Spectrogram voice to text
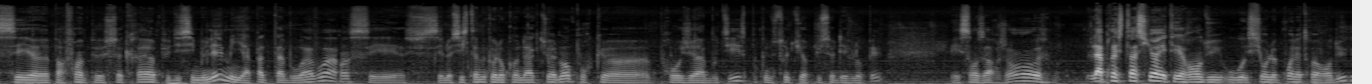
C'est euh, parfois un peu secret, un peu dissimulé, mais il n'y a pas de tabou à avoir. Hein. C'est le système que l'on connaît actuellement pour qu'un projet aboutisse, pour qu'une structure puisse se développer. Et sans argent, la prestation a été rendue ou sur le point d'être rendue,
